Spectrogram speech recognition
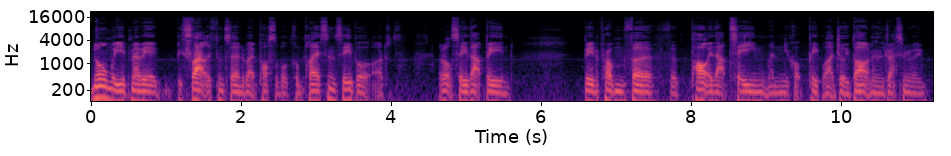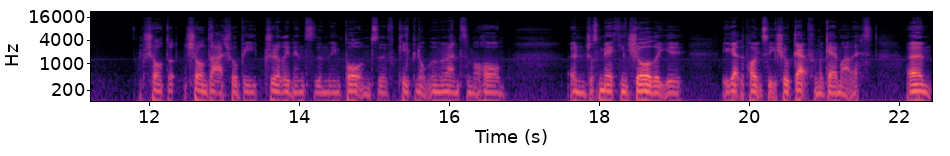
normally you'd maybe be slightly concerned about possible complacency, but I, just- I don't see that being being a problem for, for part of that team when you've got people like Joey Barton in the dressing room. I'm sure that Sean Dyche will be drilling into them the importance of keeping up the momentum at home and just making sure that you you get the points that you should get from a game like this. Um,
